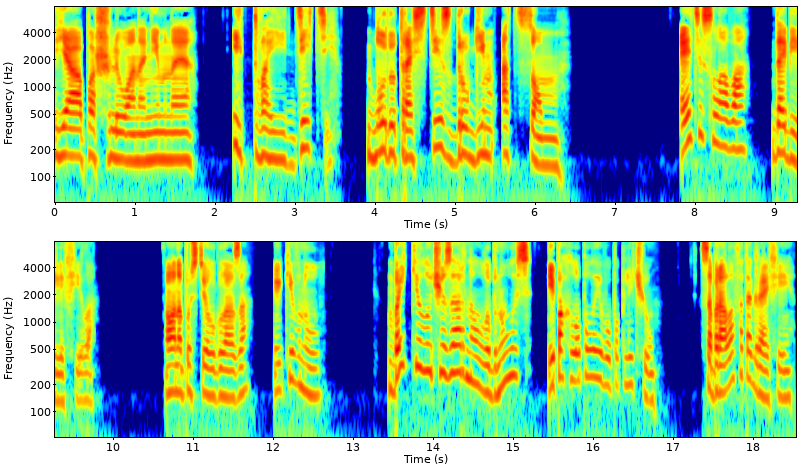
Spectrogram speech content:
Я пошлю анонимное. И твои дети будут расти с другим отцом». Эти слова добили Фила. Он опустил глаза и кивнул. Бекки лучезарно улыбнулась и похлопала его по плечу. Собрала фотографии.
